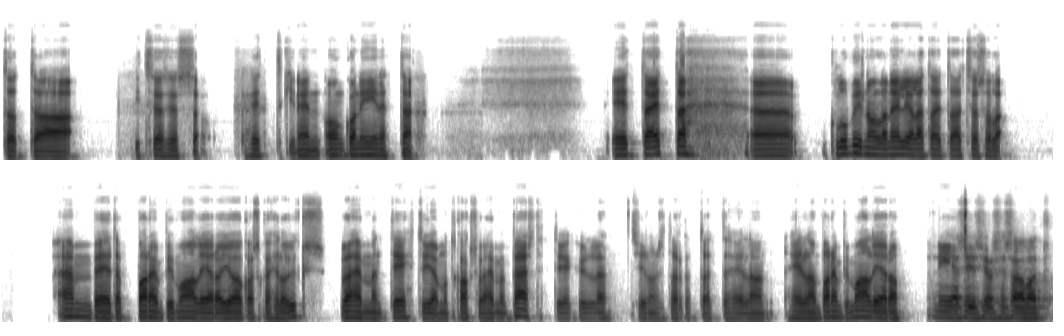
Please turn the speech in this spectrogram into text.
tota, itse asiassa hetkinen, onko niin, että, että, että ää, klubi 04 taitaa itse asiassa olla MPtä parempi maaliero, joo, koska heillä on yksi vähemmän tehtyjä, mutta kaksi vähemmän päästettyjä kyllä. Silloin se tarkoittaa, että heillä on, heillä on parempi maaliero. Niin ja siis jos he saavat,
